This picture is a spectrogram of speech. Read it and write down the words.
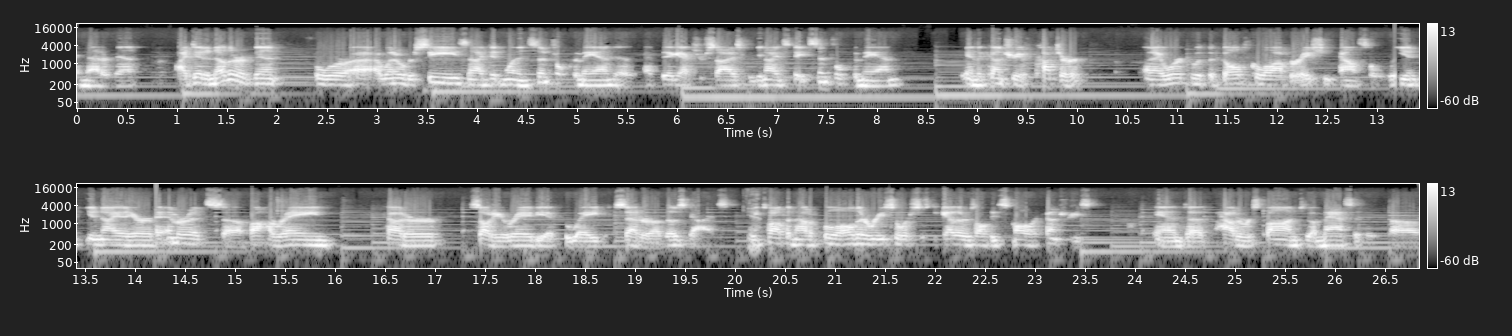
in that event. I did another event for, uh, I went overseas and I did one in Central Command, a, a big exercise for the United States Central Command in the country of Qatar. And I worked with the Gulf Cooperation Council, United Arab Emirates, uh, Bahrain, Qatar, Saudi Arabia, Kuwait, etc. Those guys. We taught them how to pull all their resources together as all these smaller countries, and uh, how to respond to a massive uh,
